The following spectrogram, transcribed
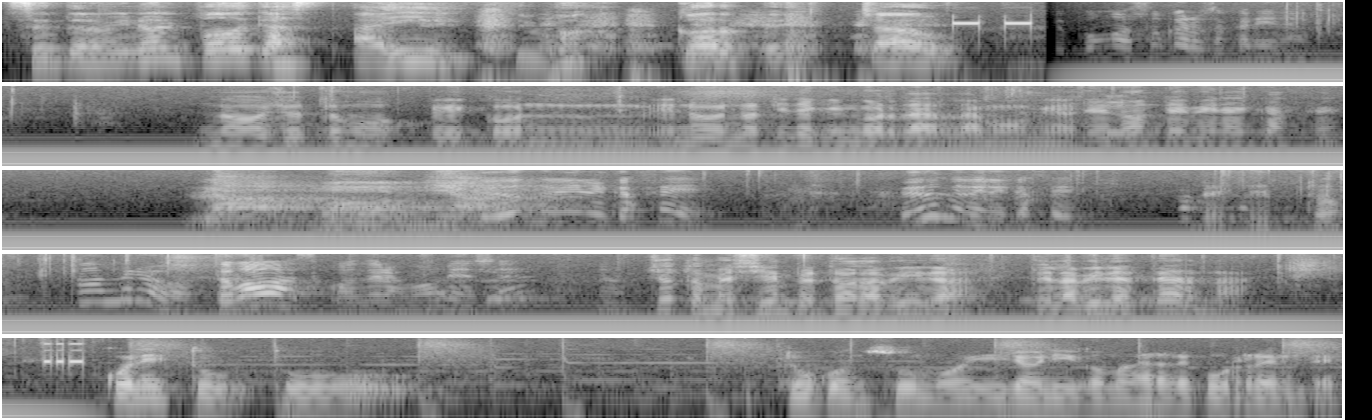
Se terminó el podcast ahí, tipo, corte, chau. ¿Pongo azúcar o sacarina? No, yo tomo eh, con... eh, no, no tiene que engordar la momia. ¿De dónde viene el café? ¿De dónde viene el café? ¿De dónde viene el café? De Egipto. Ah, mira. ¿Tomabas cuando eras momia ya? No. Yo tomé siempre, toda la vida. De la vida eterna. ¿cuál es tu, tu, tu consumo irónico más recurrente?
